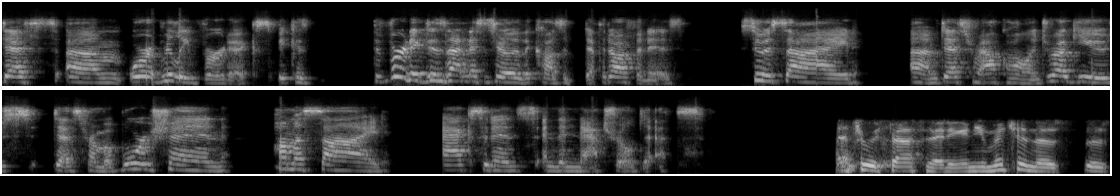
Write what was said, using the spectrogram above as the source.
deaths, um, or really verdicts, because the verdict is not necessarily the cause of death. It often is suicide, um, deaths from alcohol and drug use, deaths from abortion, homicide, accidents, and then natural deaths. That's really fascinating. And you mentioned those those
